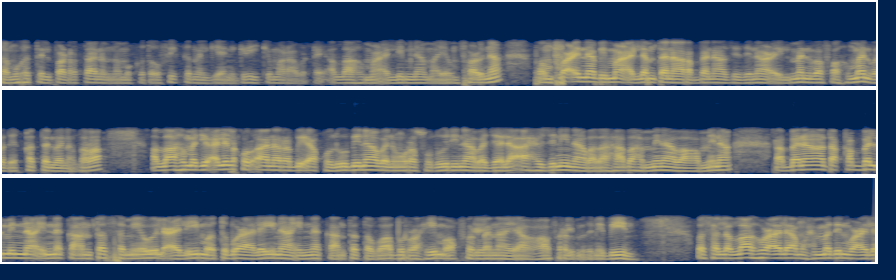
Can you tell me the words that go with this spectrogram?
സമൂഹത്തിൽ പടർത്താനും നമുക്ക് തൗഫീക്ക് നൽകി അനുഗ്രഹിക്കുമാറാവട്ടെ അള്ളാഹുമ അല്ലിംന മയംഫഅന വംഫഅന ബിമ അല്ലംതന റബ്ബന സിദ്ന ഇൽമൻ വഫഹ്മൻ വദിഖത്തൻ വനദറ اللهم اجعل القرآن ربيع قلوبنا ونور صدورنا وجلاء حزننا وذهاب همنا وغمنا ربنا تقبل منا إنك أنت السميع العليم وتب علينا إنك أنت التواب الرحيم واغفر لنا يا غافر المذنبين വസല്ലാഹു അല മുഹമ്മദിൻ വഅല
